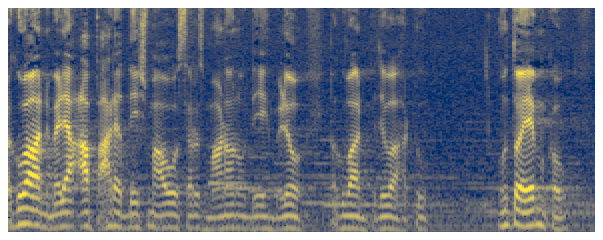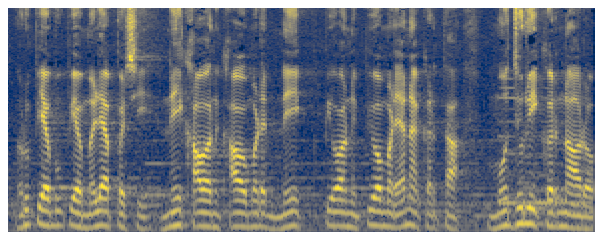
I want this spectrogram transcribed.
ભગવાન મળ્યા, આ ભારત દેશમાં આવો સરસ માણાનો દેહ મળ્યો. ભગવાન ભજવા હતું હું તો એમ કહું, રૂપિયા બુપિયા મળ્યા પછી નહીં ખાવાનું ખાવા મળે, નહીં પીવાનું પીવા મળે એના કરતાં મજૂરી કરનારો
